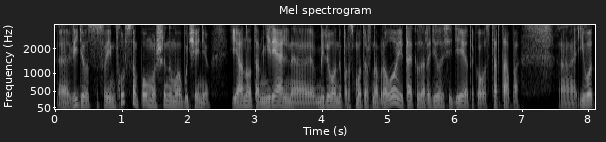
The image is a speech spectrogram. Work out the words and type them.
э, видео со своим курсом по машинному обучению, и оно там нереально миллионы просмотров набрало, и так зародилась идея такого стартапа. Э, и вот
